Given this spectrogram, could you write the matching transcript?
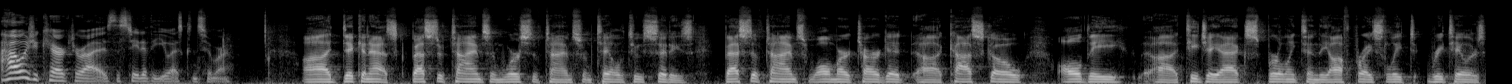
how would you characterize the state of the U.S. consumer? Uh, Dickens-esque, best of times and worst of times from Tale of Two Cities best of times Walmart, Target, uh, Costco, Aldi, uh, TJX, Burlington, the off price le- retailers.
